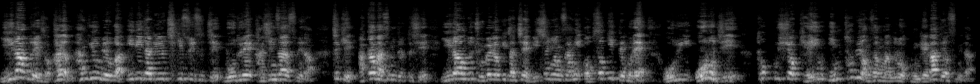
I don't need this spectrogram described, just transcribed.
2라운드에서 과연 한기훈 배우가 1위 자리를 지킬 수 있을지 모두의 관심사였습니다. 특히 아까 말씀드렸듯이 2라운드 조별 연기 자체 미션 영상이 없었기 때문에 오로지 토크쇼 개인 인터뷰 영상만으로 공개가 되었습니다.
